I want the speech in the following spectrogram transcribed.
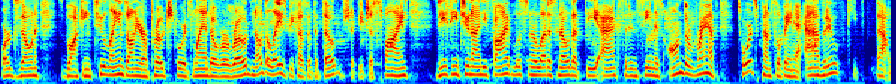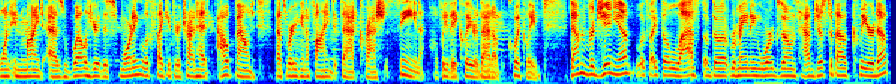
work zone is blocking two lanes on your approach towards Landover Road. No delays because of it, though. Should be just fine. DC 295 listener let us know that the accident scene is on the ramp towards Pennsylvania Avenue. Keep that one in mind as well here this morning. Looks like if you're trying to head outbound, that's where you're going to find that crash scene. Hopefully they clear that up quickly. Down in Virginia, looks like the last of the remaining work zones have just about cleared up.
